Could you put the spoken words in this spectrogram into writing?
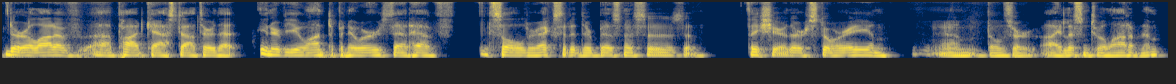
there are a lot of uh, podcasts out there that interview entrepreneurs that have sold or exited their businesses, and they share their story. And, and those are, I listen to a lot of them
